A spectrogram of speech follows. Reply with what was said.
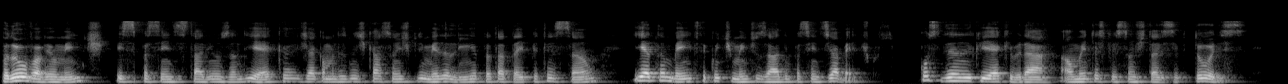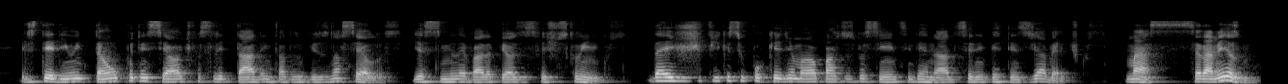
Provavelmente, esses pacientes estariam usando IECA, já que é uma das medicações de primeira linha para tratar a hipertensão e é também frequentemente usada em pacientes diabéticos. Considerando que o IECA aumenta a expressão de tais receptores, eles teriam então o potencial de facilitar a entrada do vírus nas células e assim levar a piores desfechos clínicos. Daí justifica-se o porquê de a maior parte dos pacientes internados serem hipertensos diabéticos. Mas, será mesmo?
